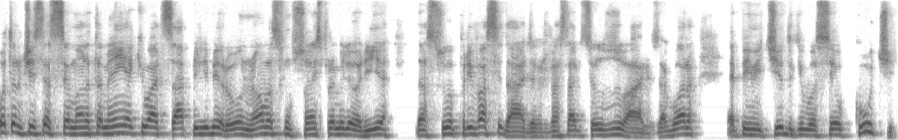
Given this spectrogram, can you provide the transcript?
Outra notícia dessa semana também é que o WhatsApp liberou novas funções para melhoria da sua privacidade, a privacidade dos seus usuários. Agora é permitido que você oculte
